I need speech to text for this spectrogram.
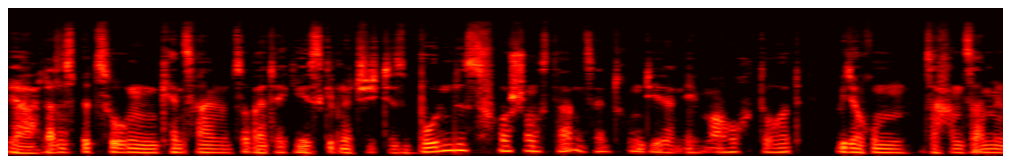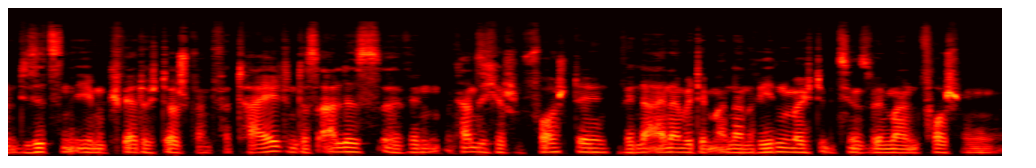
ja, landesbezogenen Kennzahlen und so weiter geht. Es gibt natürlich das Bundesforschungsdatenzentrum, die dann eben auch dort wiederum Sachen sammeln und die sitzen eben quer durch Deutschland verteilt und das alles, äh, wenn man kann sich ja schon vorstellen, wenn da einer mit dem anderen reden möchte, beziehungsweise wenn mal Forschung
